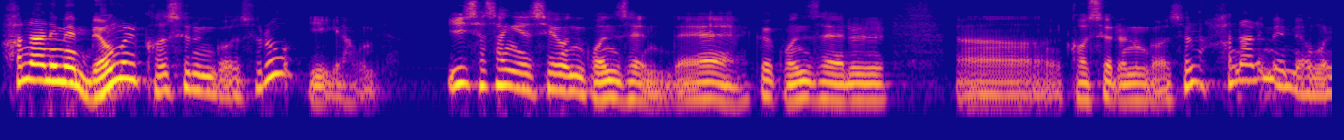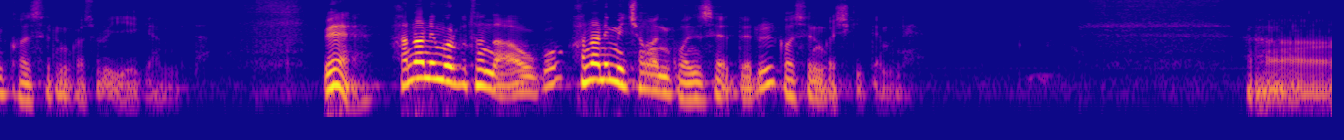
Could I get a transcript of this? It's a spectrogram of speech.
하나님의 명을 거스른 것으로 얘기를 하고 있습니다. 이 세상에 세운 권세인데 그 권세를 어, 거스르는 것을 하나님의 명을 거스르는 것으로 얘기합니다. 왜? 하나님으로부터 나오고 하나님이 정한 권세들을 거스르는 것이기 때문에. 어,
